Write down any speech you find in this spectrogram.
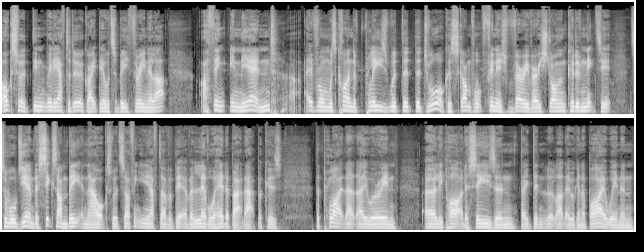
Oxford didn't really have to do a great deal to be three 0 up. I think in the end, uh, everyone was kind of pleased with the, the draw because Scunthorpe finished very, very strong and could have nicked it towards the end. They're six unbeaten now, Oxford, so I think you have to have a bit of a level head about that because the plight that they were in early part of the season, they didn't look like they were going to buy a win. And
